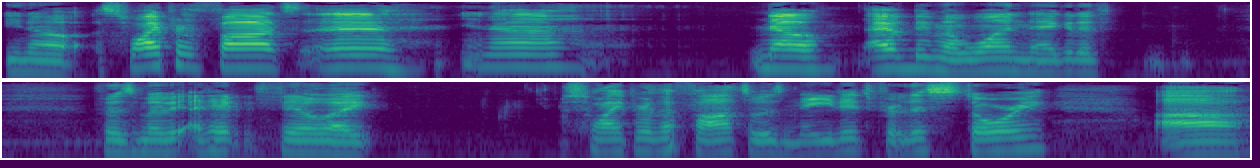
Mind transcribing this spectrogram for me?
you know, Swiper the Thoughts, uh, you know, no, that would be my one negative for this movie. I didn't feel like Swiper the Thoughts was needed for this story. Uh,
